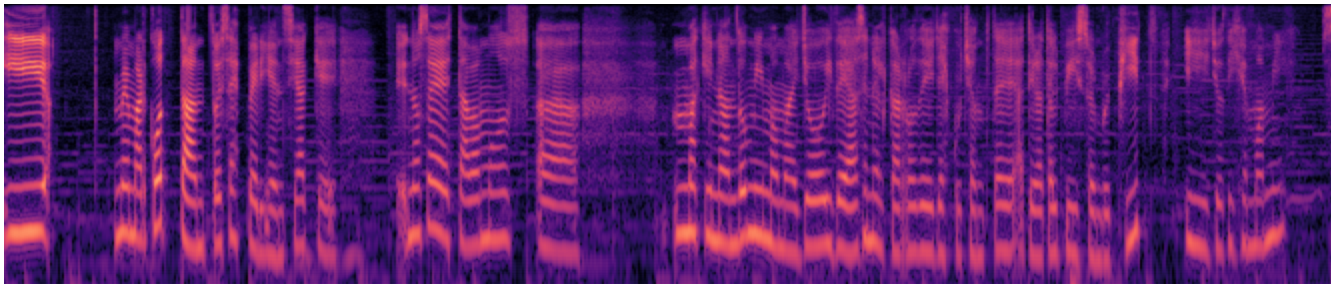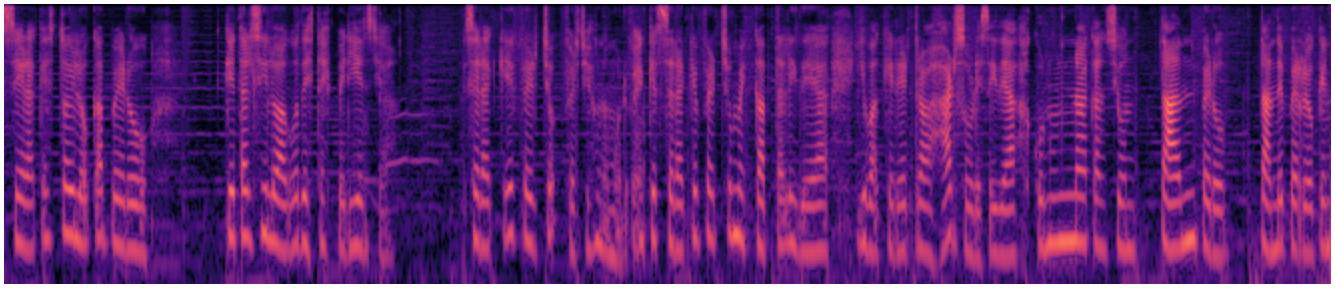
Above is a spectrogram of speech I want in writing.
y me marcó tanto esa experiencia que, eh, no sé, estábamos... Ah, maquinando mi mamá y yo ideas en el carro de ella, escuchándote a tirarte al piso en repeat. Y yo dije, mami, ¿será que estoy loca? Pero, ¿qué tal si lo hago de esta experiencia? ¿Será que Fercho, Fercho es un amor, ¿será que Fercho me capta la idea y va a querer trabajar sobre esa idea con una canción tan, pero tan de perreo que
